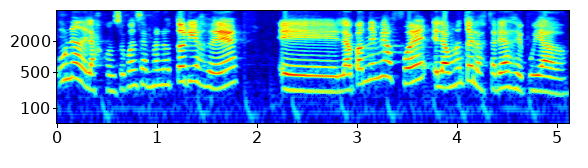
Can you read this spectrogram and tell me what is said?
una de las consecuencias más notorias de eh, la pandemia fue el aumento de las tareas de cuidado.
